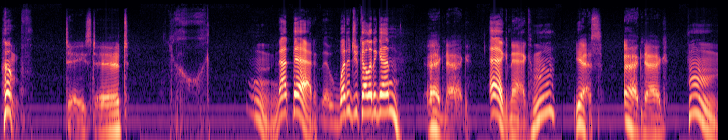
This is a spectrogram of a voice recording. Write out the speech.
Humph. Taste it. Hmm, not bad. What did you call it again? Agnag. Agnag, hmm? Yes, Agnag. Hmm,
